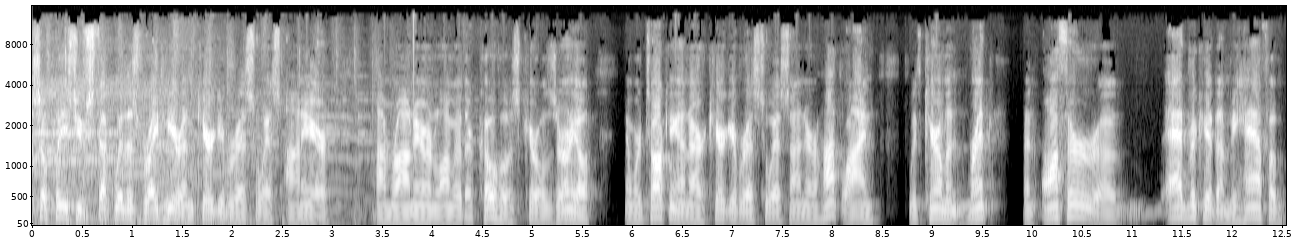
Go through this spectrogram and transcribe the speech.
We're so pleased you've stuck with us right here on Caregiver SOS on air. I'm Ron Aaron, along with our co-host Carol Zernial, and we're talking on our Caregiver SOS on air hotline with Carolyn Brent, an author, uh, advocate on behalf of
